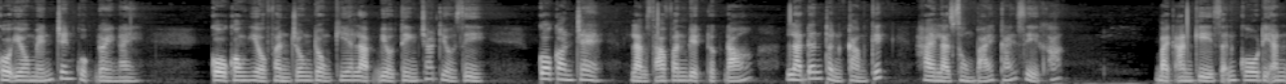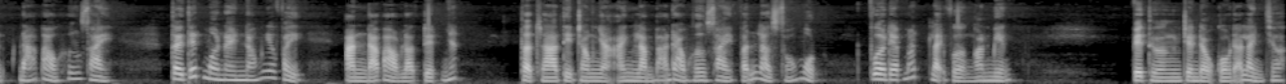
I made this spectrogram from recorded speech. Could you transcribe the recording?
cô yêu mến trên cuộc đời này. Cô không hiểu phần rung động kia là biểu tình cho điều gì. Cô còn trẻ, làm sao phân biệt được đó là đơn thuần cảm kích hay là sùng bái cái gì khác. Bạch An Kỳ dẫn cô đi ăn đá bào hương xoài. Thời tiết mùa này nóng như vậy, ăn đá bào là tuyệt nhất. Thật ra thì trong nhà anh làm bá đào hương xoài vẫn là số một, vừa đẹp mắt lại vừa ngon miệng. Vết thương trên đầu cô đã lành chưa?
